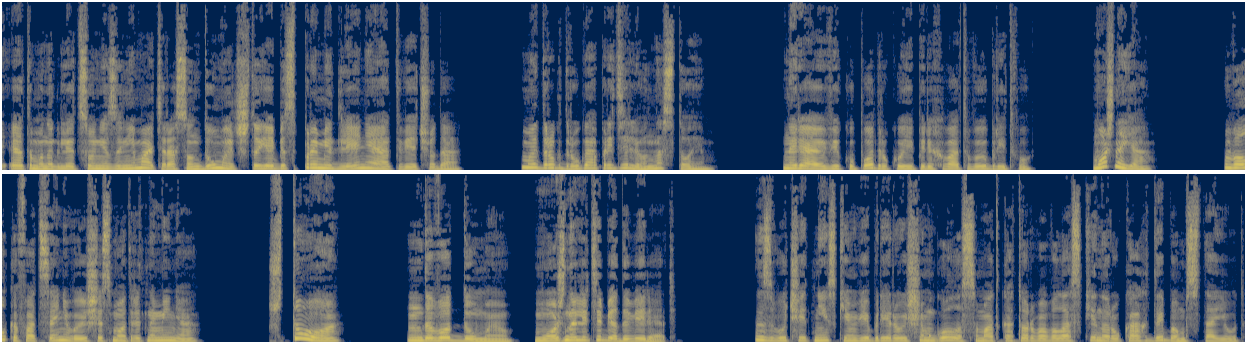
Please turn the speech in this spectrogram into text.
этому наглецу не занимать, раз он думает, что я без промедления отвечу «да». Мы друг друга определенно стоим. Ныряю Вику под руку и перехватываю бритву. «Можно я?» Волков оценивающе смотрит на меня. «Что?» «Да вот думаю, можно ли тебе доверять?» Звучит низким вибрирующим голосом, от которого волоски на руках дыбом встают.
